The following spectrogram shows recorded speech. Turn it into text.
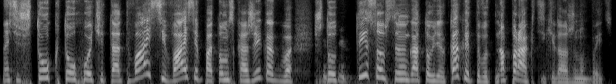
значит, что кто хочет от Васи, Вася, потом скажи, как бы, что ты, собственно, готов делать. Как это вот на практике должно быть?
